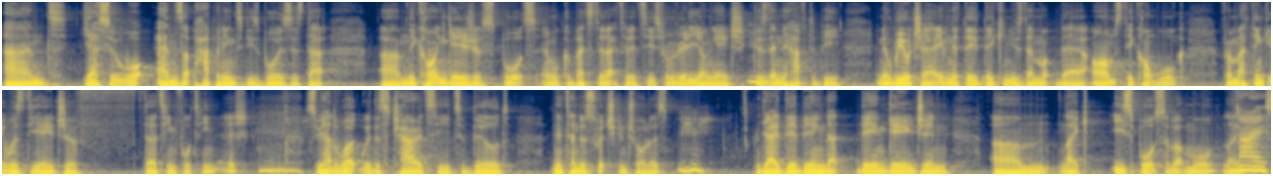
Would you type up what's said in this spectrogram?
and yeah, so what ends up happening to these boys is that um, they can't engage with sports and competitive activities from a really young age because then they have to be in a wheelchair. Even if they, they can use their, their arms, they can't walk from, I think it was the age of 13, 14 ish. So we had to work with this charity to build Nintendo Switch controllers. The idea being that they engage in um, like esports a lot more. Like nice.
